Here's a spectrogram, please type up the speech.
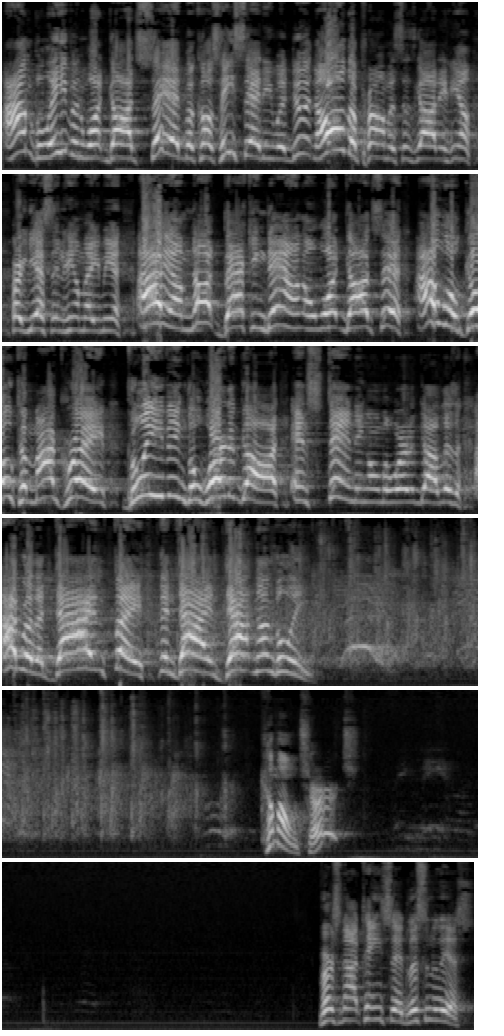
I'm believing what God said because He said He would do it and all the promises God in Him are yes in Him, amen. I am not backing down on what God said. I will go to my grave believing the Word of God and standing on the Word of God. Listen, I'd rather die in faith than die in doubt and unbelief. Come on, church. Verse 19 said, listen to this.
